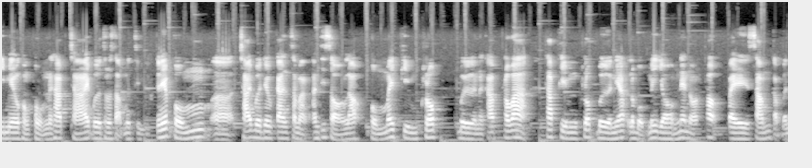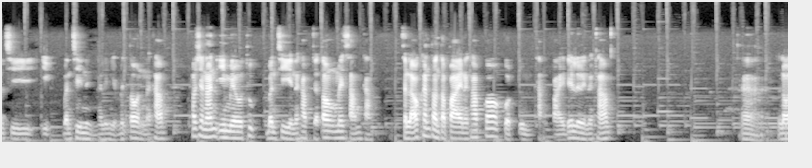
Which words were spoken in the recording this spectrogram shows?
อีเมลของผมนะครับ ใช้เบอร์โทรศัพท์มือถือตอนนี้ผมใช้เบอร์เดียวกันสมัครอันที่ 2 แล้วผมไม่พิมพ์ครบเบอร์นะครับ เพราะว่า ถ้าพิมพ์ครบเบอร์เนี้ยระบบไม่ยอมแน่นอนเพราะไปซ้ำกับบัญชีอีกบัญชีหนึ่งอะไรอย่างเงี้ยเป็นต้นนะครับ เพราะฉะนั้นอีเมลทุกบัญชีนะครับจะต้องไม่ซ้ำกัน เสร็จแล้วขั้นตอนต่อไปนะครับ ก็กดปุ่มถัดไปได้เลยนะครับอ่าเรา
